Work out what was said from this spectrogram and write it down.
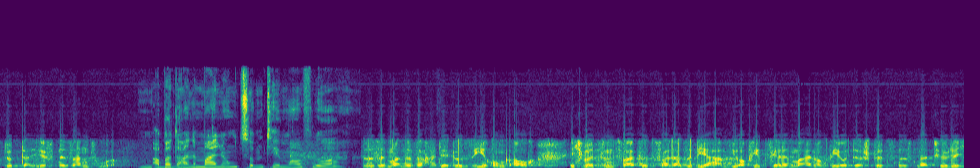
Stück, da hilft eine Sanduhr. Aber deine Meinung zum Thema Fluor? Das ist immer eine Sache der Dosierung auch. Ich würde es im Zweifelsfall, also wir haben die offizielle Meinung, wir unterstützen es natürlich,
